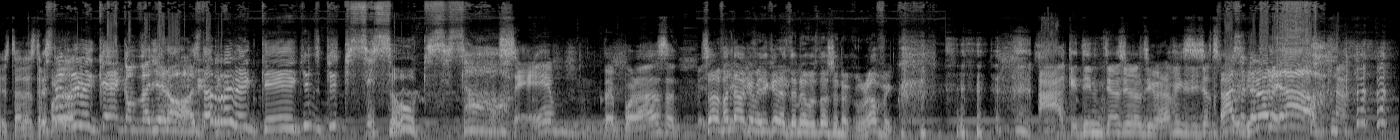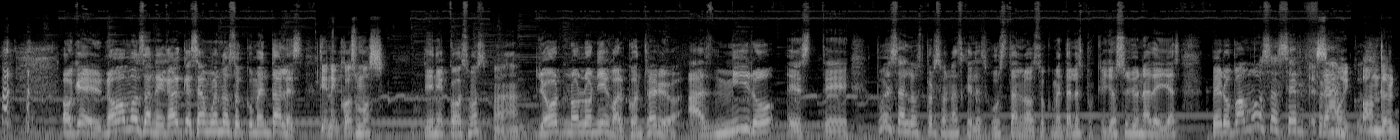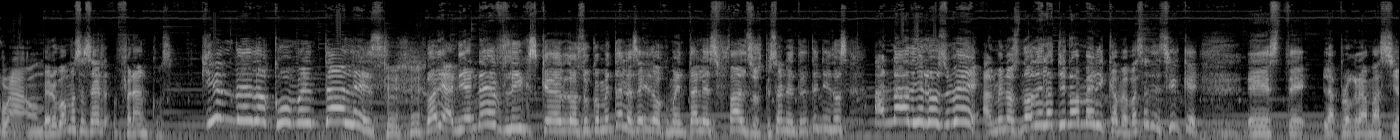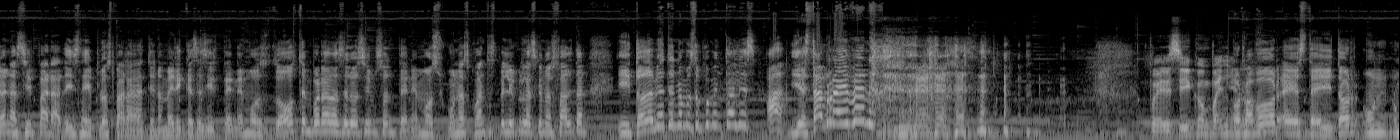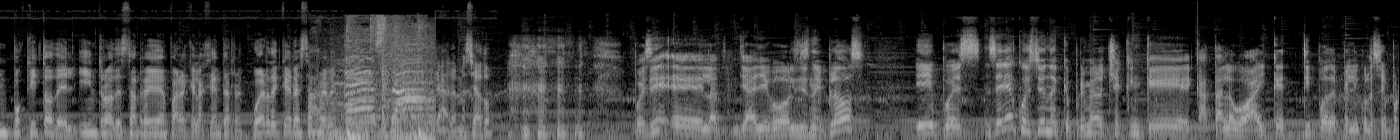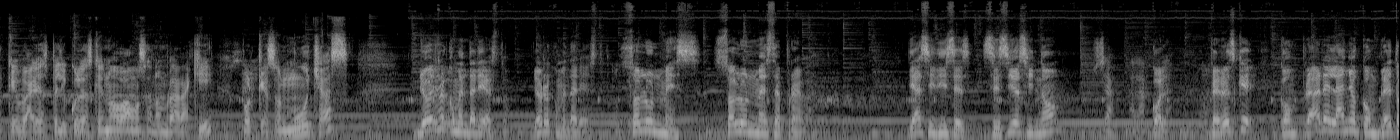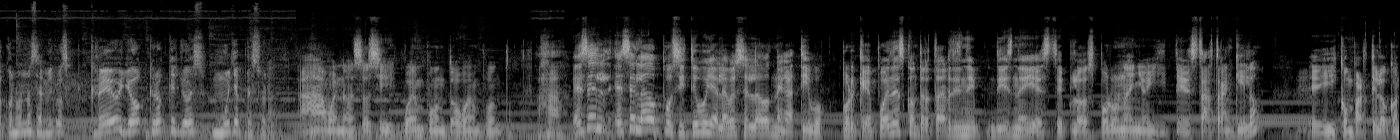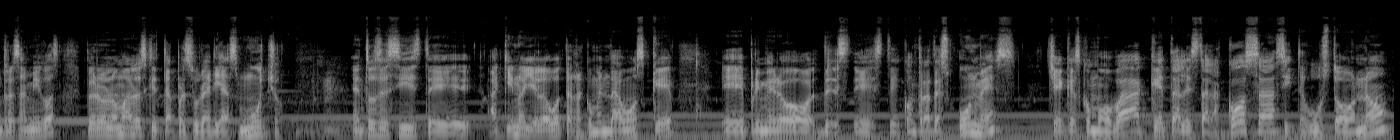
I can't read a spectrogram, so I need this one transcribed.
Está la temporada. ¿Está Raven qué, compañero? ¿Está Raven qué? ¿Qué, qué? es eso? ¿Qué es eso? No sé. Temporadas. Solo faltaba que me dijeras tenemos National Geographic. ah, que tiene National Geographic, sí, cierto. ¡Ah, se te me ha olvidado! ok, no vamos a negar que sean buenos documentales. Tiene Cosmos tiene Cosmos. Ajá. Yo no lo niego, al contrario, admiro este pues a las personas que les gustan los documentales porque yo soy una de ellas, pero vamos a ser francos. Es muy underground. Pero vamos a ser francos. ¿Quién ve documentales? Vaya, ni en Netflix, que los documentales hay documentales falsos que son entretenidos, a nadie los ve, al menos no de Latinoamérica. Me vas a decir que este la programación así para Disney Plus para Latinoamérica, es decir, tenemos dos temporadas de Los Simpsons, tenemos unas cuantas películas que nos faltan y todavía tenemos documentales. Ah, y están Raven. Pues sí, compañero. Por favor, este editor, un, poquito del intro de Stan Raven para que la gente recuerde que era Stan Raven. Ya, demasiado. pues sí, eh, ya llegó el Disney Plus. Y pues sería cuestión de que primero chequen qué catálogo hay, qué tipo de películas hay, porque hay varias películas que no vamos a nombrar aquí, porque son muchas. Yo recomendaría esto, yo recomendaría esto. Solo un mes, solo un mes de prueba. Ya si dices si sí o si no, pues ya, a la cola. Pero es que comprar el año completo con unos amigos, creo yo, creo que yo es muy apresurado. Ah, bueno, eso sí, buen punto, buen punto. Ajá. Es el, es el lado positivo y a la vez el lado negativo. Porque puedes contratar Disney, Disney este, Plus por un año y estar tranquilo eh, y compartirlo con tres amigos. Pero lo malo es que te apresurarías mucho. Entonces, sí, este, aquí en Oye Lobo te recomendamos que eh, primero este, contrates un mes cheques cómo va, qué tal está la cosa, si te gustó o no.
